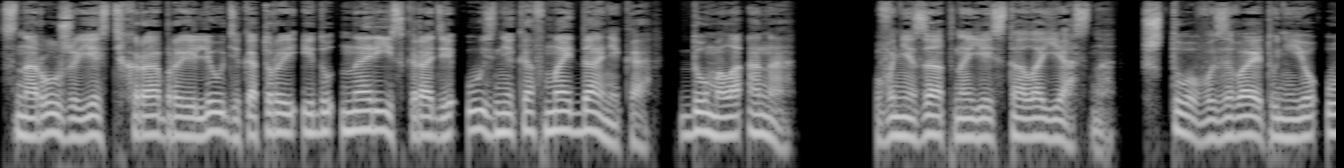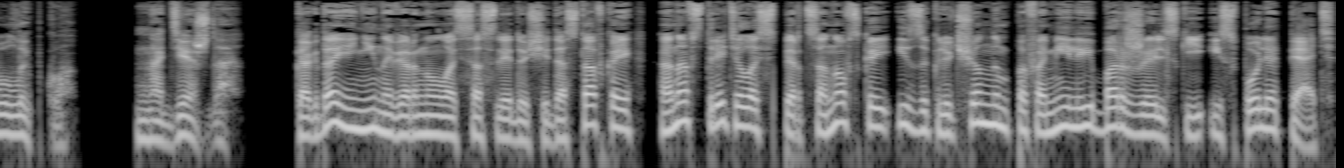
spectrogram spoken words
Снаружи есть храбрые люди, которые идут на риск ради узников Майданика, думала она. Внезапно ей стало ясно, что вызывает у нее улыбку. Надежда. Когда Янина вернулась со следующей доставкой, она встретилась с Перцановской и заключенным по фамилии Боржельский из поля 5,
